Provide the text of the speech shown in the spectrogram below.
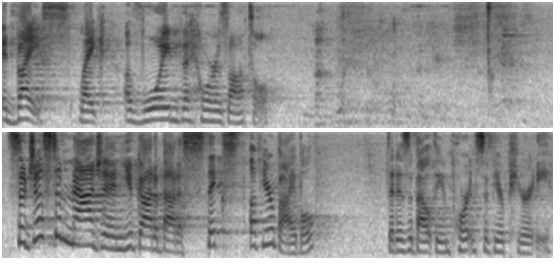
advice, like avoid the horizontal. So just imagine you've got about a sixth of your Bible that is about the importance of your purity.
